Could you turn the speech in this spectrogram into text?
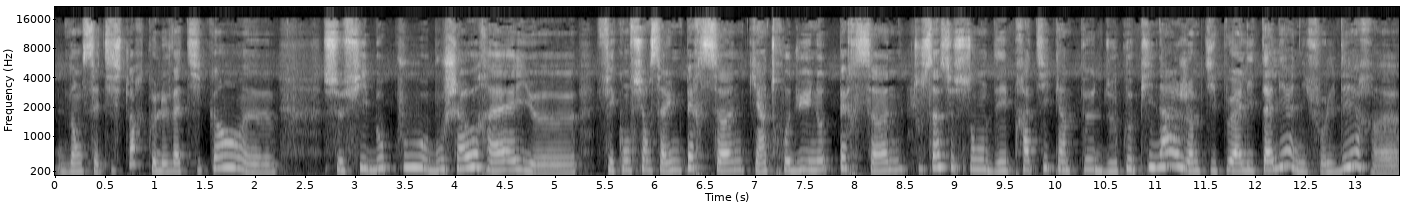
dans cette histoire que le Vatican euh, se fie beaucoup au bouche à oreille, euh, fait confiance à une personne qui introduit une autre personne. Tout ça, ce sont des pratiques un peu de copinage, un petit peu à l'italienne, il faut le dire. Euh,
